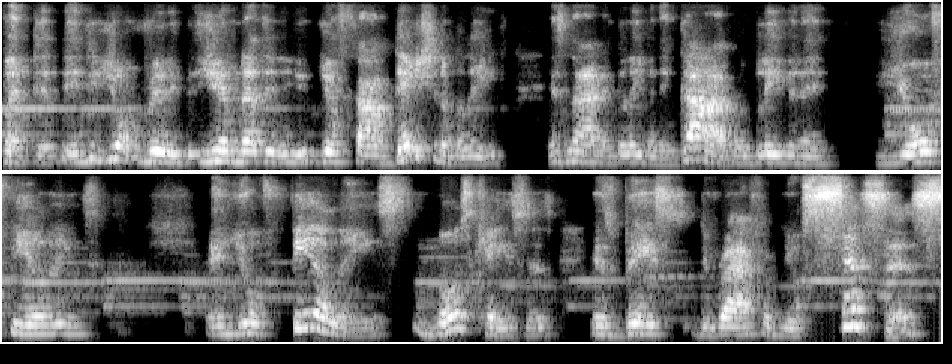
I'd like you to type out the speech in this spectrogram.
but you don't really, you have nothing, your foundational belief is not in believing in God, but believing in your feelings, and your feelings, in most cases, is based, derived from your senses.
